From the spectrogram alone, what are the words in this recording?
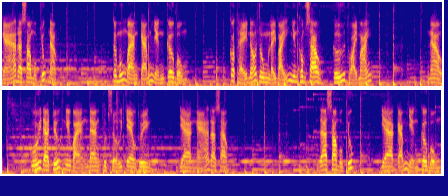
Ngã ra sau một chút nào. Tôi muốn bạn cảm nhận cơ bụng. Có thể nó rung lẩy bẩy nhưng không sao, Cứ thoải mái. Nào, cúi ra trước như bạn đang thực sự chèo thuyền Và ngã ra sau. Ra sau một chút và cảm nhận cơ bụng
